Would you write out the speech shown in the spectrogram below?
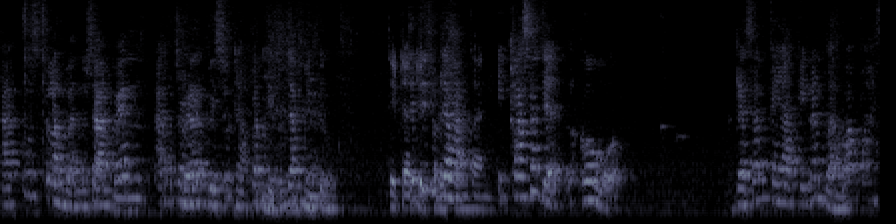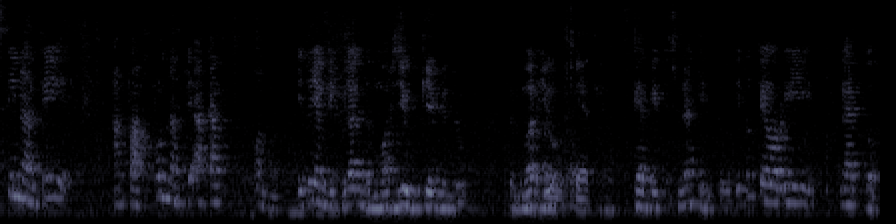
aku setelah bantu sampean aku berharap besok dapat gitu gitu Tidak Jadi sudah ikhlas saja legowo berdasarkan keyakinan bahwa pasti nanti apa pun nanti akan on. itu yang dibilang the more you give itu the more you Get. get. Itu sebenarnya gitu. Itu teori network.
